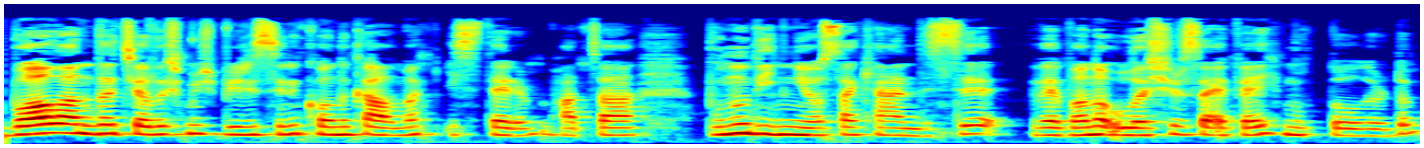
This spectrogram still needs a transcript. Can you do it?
Bu alanda çalışmış birisini konuk almak isterim. Hatta bunu dinliyorsa kendisi ve bana ulaşırsa epey mutlu olurdum.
